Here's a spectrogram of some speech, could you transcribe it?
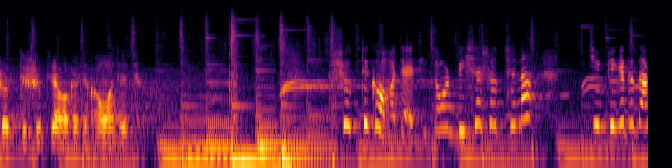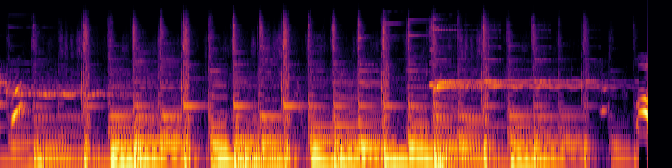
সত্যি সত্যি আমার কাছে ক্ষমা চেয়েছো? সত্যি ক্ষমা চাইছি। তোমার বিশ্বাস হচ্ছে না? চিমটি কেটে দেখো। ও!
